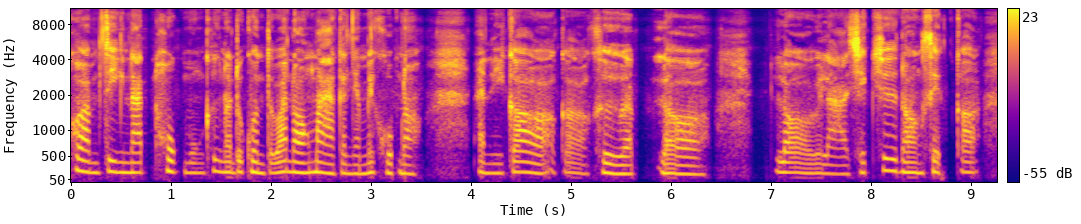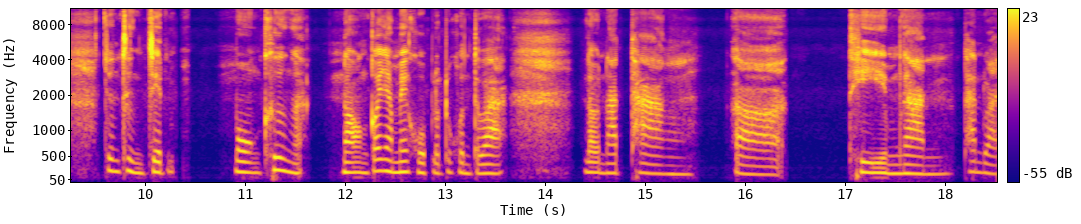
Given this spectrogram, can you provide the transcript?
ความจริงนัดหกโมงครึ่งนะทุกคน แต่ว่าน้องมากันยังไม่ครบเนาะ อันนี้ก็ก็คือแบบ รอ รอเวลาเช็คชื่อน้องเสร็จก็จนถึงเจ็ดโมงครึ่งอะน้องก็ยังไม่ครบแล้วทุกคนแต่ว่า เรานัดทางเอ่อทีมงานท่านไว้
